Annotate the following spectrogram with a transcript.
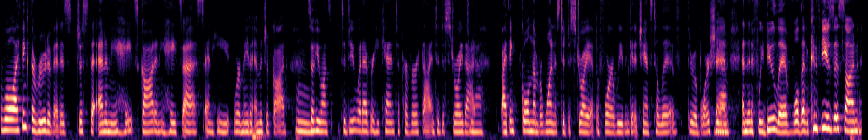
well, I think the root of it is just the enemy hates God and he hates us, and he we're made an image of God, mm. so he wants to do whatever he can to pervert that and to destroy that. Yeah. I think goal number one is to destroy it before we even get a chance to live through abortion. Yeah. And then if we do live, well, then confuse us on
